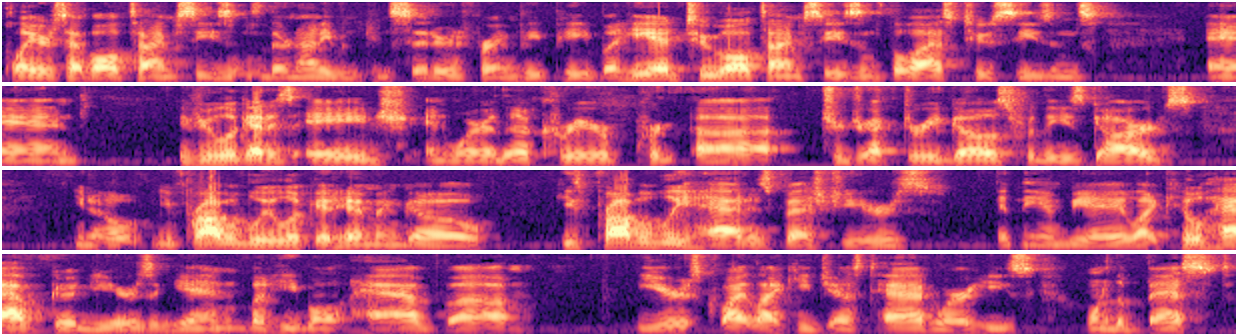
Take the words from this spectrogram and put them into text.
Players have all time seasons; they're not even considered for MVP. But he had two all time seasons, the last two seasons, and if you look at his age and where the career uh, trajectory goes for these guards, you know, you probably look at him and go, he's probably had his best years in the NBA. Like he'll have good years again, but he won't have um, years quite like he just had, where he's one of the best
